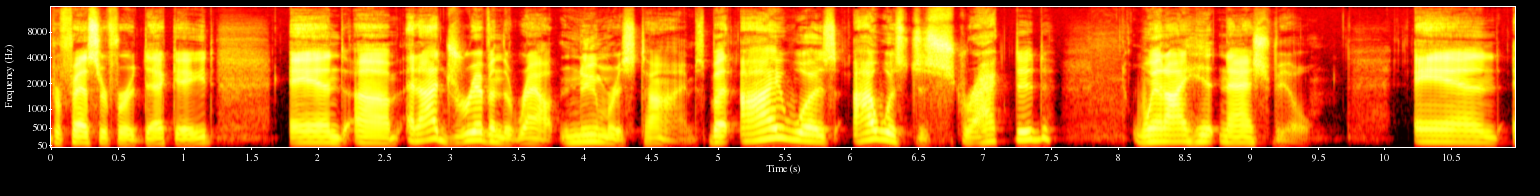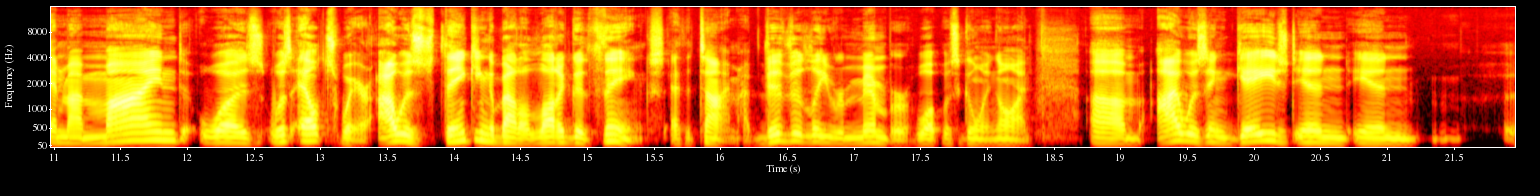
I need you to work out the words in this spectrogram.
professor for a decade and um, and I'd driven the route numerous times, but I was I was distracted when I hit Nashville, and and my mind was was elsewhere. I was thinking about a lot of good things at the time. I vividly remember what was going on. Um, I was engaged in in uh,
